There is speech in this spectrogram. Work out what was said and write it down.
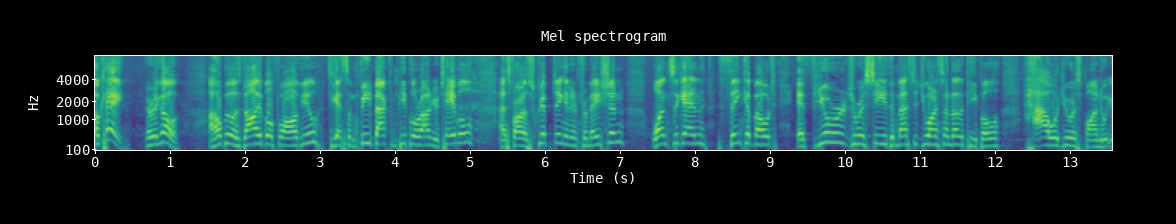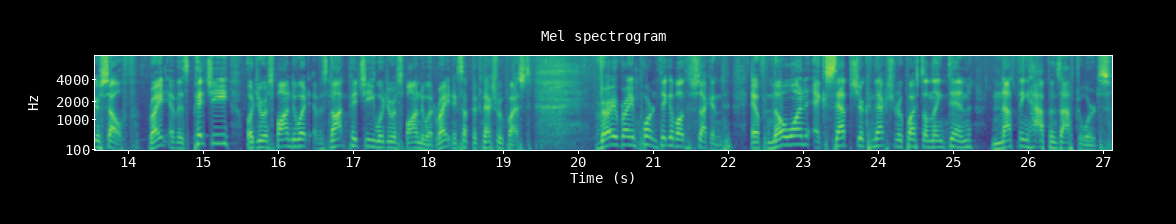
Okay, here we go. I hope it was valuable for all of you to get some feedback from people around your table as far as scripting and information. Once again, think about if you were to receive the message you want to send to other people, how would you respond to it yourself, right? If it's pitchy, would you respond to it? If it's not pitchy, would you respond to it, right? And accept the connection request. Very, very important. Think about a second. If no one accepts your connection request on LinkedIn, nothing happens afterwards.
